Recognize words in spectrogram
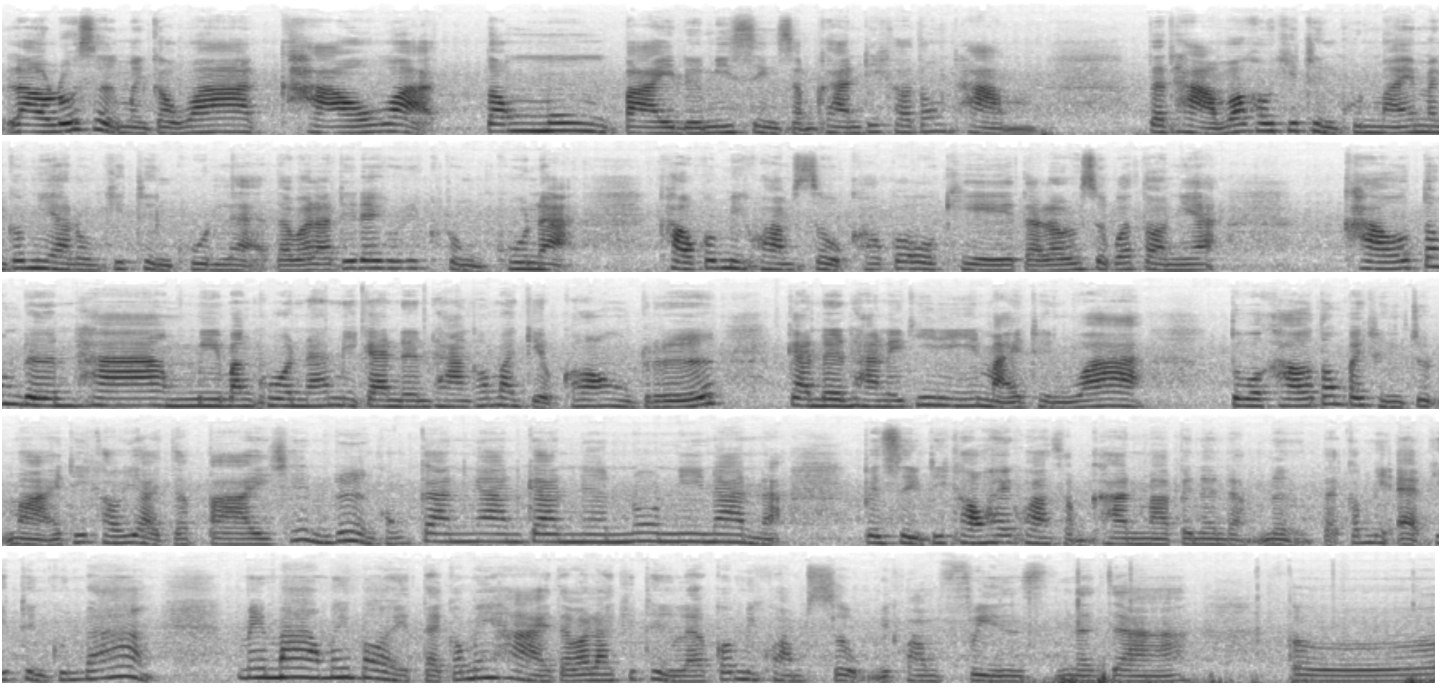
เรารู้สึกเหมือนกับว่าเขาอะต้องมุ่งไปหรือมีสิ่งสำคัญที่เขาต้องทำ แต่ถามว่าเขาคิดถึงคุณไหมมันก็มีอารมณ์คิดถึงคุณแหละ แต่เวลาที่ได้คิดถึงคุณอะเขาก็มีความสุขเขาก็โอเค แต่เรารู้สึกว่าตอนเนี้ยเขาต้องเดินทางมีบางคนนะมีการเดินทางเข้ามาเกี่ยวข้อง หรือการเดินทางในที่นี้หมายถึงว่า ตัวเขาต้องไปถึงจุดหมายที่เขาอยากจะไป เช่นเรื่องของการงานการเงินโน่นนี่นั่นน่ะ เป็นสิ่งที่เขาให้ความสำคัญมาเป็นอันดับหนึ่ง แต่ก็มีแอบคิดถึงคุณบ้าง ไม่มากไม่บ่อย แต่ก็ไม่หายแต่เวลาคิดถึงแล้วก็มีความสุขมีความฟินนะจ๊ะ เอ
